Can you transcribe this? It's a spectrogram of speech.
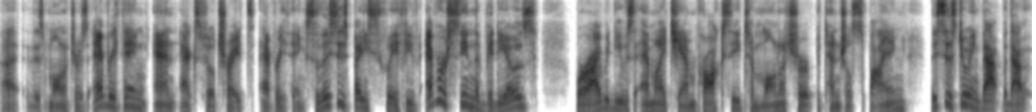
uh, this monitors everything and exfiltrates everything. So this is basically, if you've ever seen the videos where I would use MITM proxy to monitor potential spying, this is doing that without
